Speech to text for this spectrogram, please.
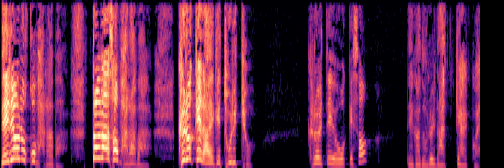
내려놓고 바라봐. 떠나서 바라봐. 그렇게 나에게 돌이켜. 그럴 때 여호와께서 내가 너를 낫게 할 거야.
